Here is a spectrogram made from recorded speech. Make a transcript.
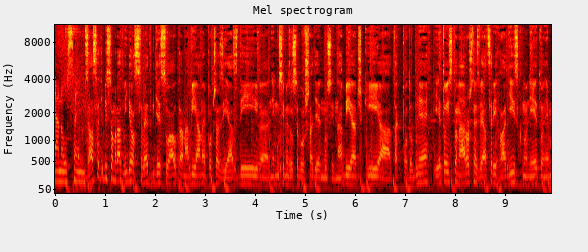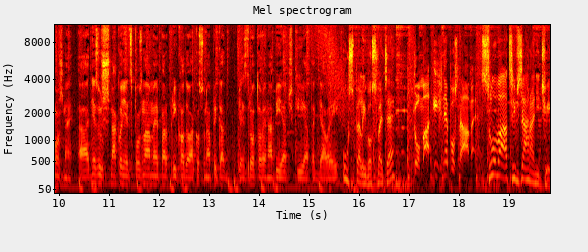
Janov sen. V zásade by som rád videl svet, kde sú auta nabíjane počas jazdy, e, nemusíme so sebou všade nosiť nabíjačky a tak podobne je to isto náročné z viacerých hľadisk, no nie je to nemožné. A dnes už nakoniec poznáme pár príkladov, ako sú napríklad bezdrotové nabíjačky a tak ďalej. Úspeli vo svete? Doma ich nepoznáme. Slováci v zahraničí.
